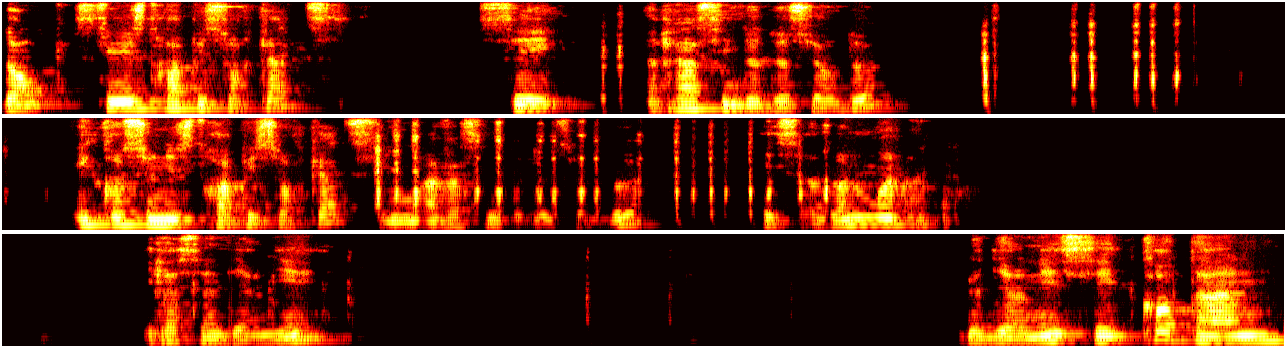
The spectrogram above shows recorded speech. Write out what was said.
Donc, sinus 3pi sur 4, c'est racine de 2 sur 2. Et cosinus 3pi sur 4, c'est moins racine de 2 sur 2. Et ça donne moins 1. Il reste un dernier. Le dernier, c'est cotane,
